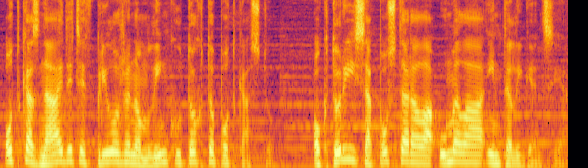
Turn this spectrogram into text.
Odkaz nájdete v priloženom linku tohto podcastu, o ktorý sa postarala umelá inteligencia.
